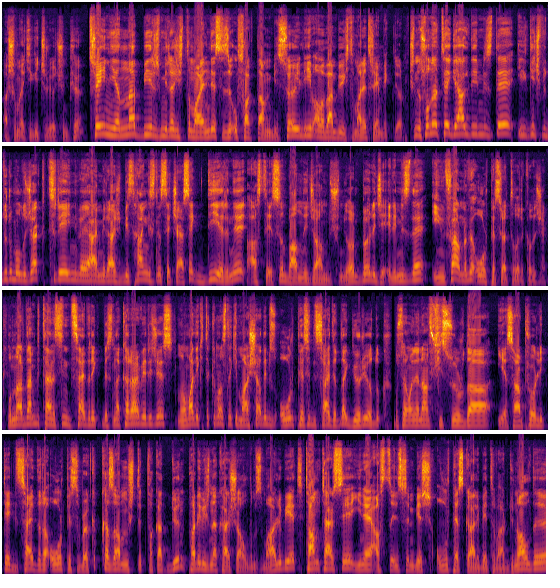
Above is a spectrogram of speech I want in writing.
aşama 2 geçiriyor çünkü. Train yanına bir Mirage ihtimalinde size ufaktan bir söyleyeyim ama ben büyük ihtimalle Train bekliyorum. Şimdi son haritaya geldiğimizde ilginç bir durum olacak. Train veya Mirage biz hangisini seçersek diğerini Astralis'in banlayacağını düşünüyorum. Böylece elimizde Inferno ve Overpass haritaları kalacak. Bunlardan bir tanesini Decider eklemesine karar vereceğiz. Normalde iki takım arasındaki maçlarda biz Overpass'i Decider'da görüyorduk. Bu sene oynanan Fissur'da, ESR Pro League'de Decider'a Overpass'i bırakıp kazanmıştık. Fakat dün Parivision'a karşı aldığımız mağlubiyet. Tam tersi yine Astralis'in bir Overpass galibiyeti var dün aldığı.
